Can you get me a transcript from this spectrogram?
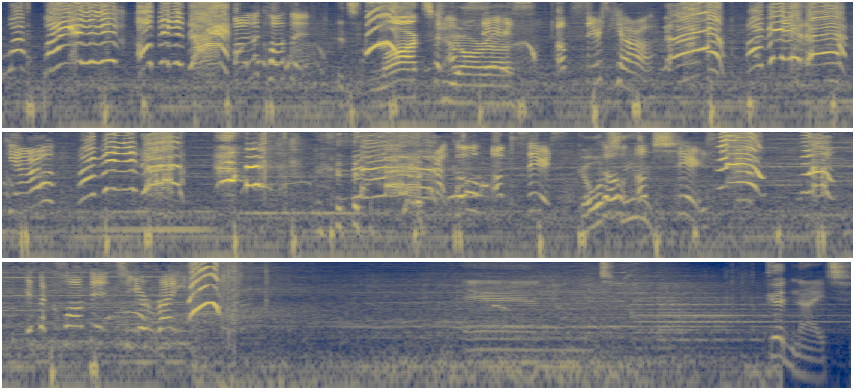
What? Why are you open the door? By the closet. It's locked, Kiara. Upstairs, Kiara. Ah! Open the door! Kiara, Open the door! go upstairs. Go upstairs. Go upstairs. upstairs. No! No! There's a closet to your right. And good night.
